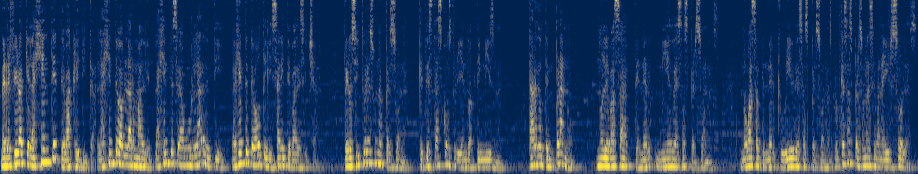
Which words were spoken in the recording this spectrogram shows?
Me refiero a que la gente te va a criticar, la gente va a hablar mal de ti, la gente se va a burlar de ti, la gente te va a utilizar y te va a desechar. Pero si tú eres una persona que te estás construyendo a ti misma, tarde o temprano no le vas a tener miedo a esas personas. No vas a tener que huir de esas personas, porque esas personas se van a ir solas,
